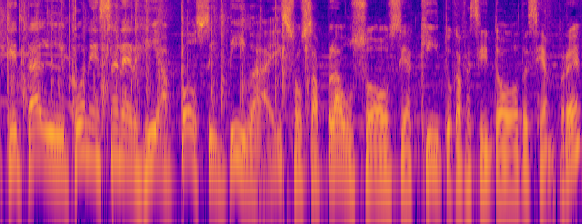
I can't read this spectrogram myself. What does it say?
¿Qué tal? Con esa energía positiva, esos aplausos y aquí tu cafecito de siempre.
